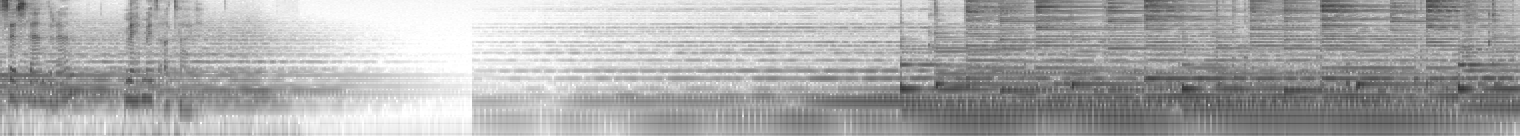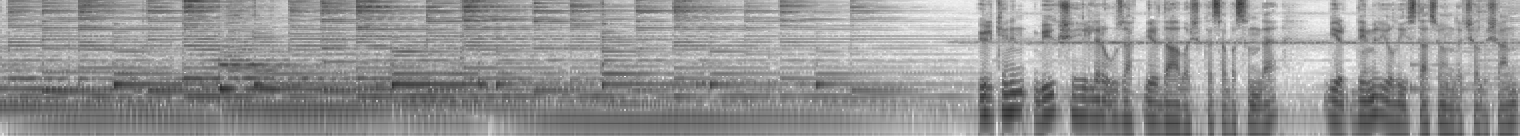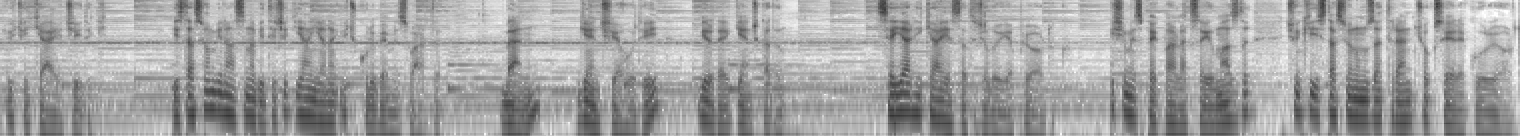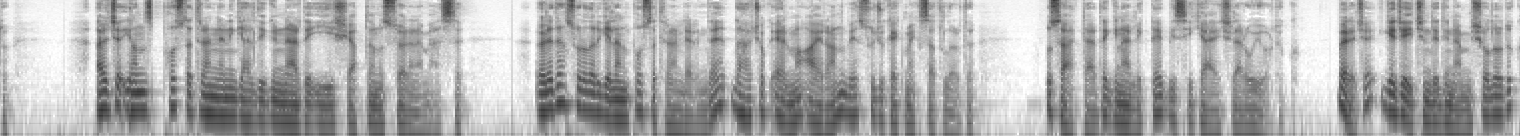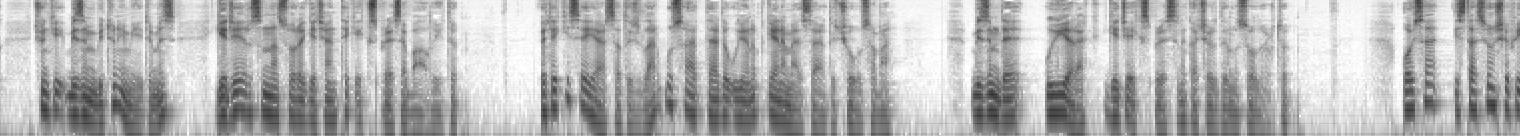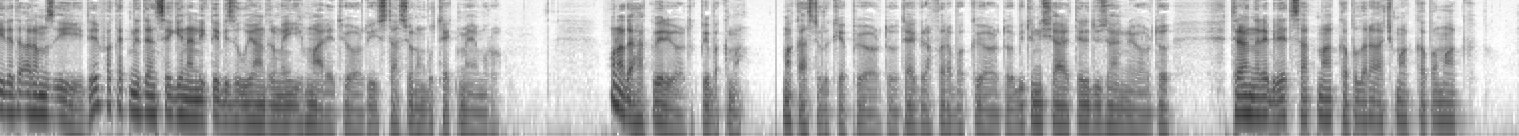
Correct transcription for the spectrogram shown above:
Seslendiren Mehmet Atay Ülkenin büyük şehirlere uzak bir dağbaşı kasabasında bir demiryolu istasyonunda çalışan üç hikayeciydik. İstasyon binasına bitişik yan yana üç kulübemiz vardı. Ben, genç Yahudi, bir de genç kadın. Seyyar hikaye satıcılığı yapıyorduk. İşimiz pek parlak sayılmazdı çünkü istasyonumuza tren çok seyrek uğruyordu. Ayrıca yalnız posta trenlerinin geldiği günlerde iyi iş yaptığımız söylenemezdi. Öğleden sonraları gelen posta trenlerinde daha çok elma, ayran ve sucuk ekmek satılırdı. Bu saatlerde genellikle biz hikayeciler uyurduk. Böylece gece içinde dinlenmiş olurduk çünkü bizim bütün ümidimiz gece yarısından sonra geçen tek eksprese bağlıydı. Öteki seyyar satıcılar bu saatlerde uyanıp gelemezlerdi çoğu zaman. Bizim de uyuyarak gece ekspresini kaçırdığımız olurdu. Oysa istasyon şefiyle de aramız iyiydi fakat nedense genellikle bizi uyandırmayı ihmal ediyordu istasyonun bu tek memuru. Ona da hak veriyorduk bir bakıma. Makasçılık yapıyordu, telgraflara bakıyordu, bütün işaretleri düzenliyordu. Trenlere bilet satmak, kapıları açmak, kapamak.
